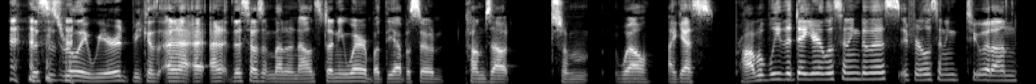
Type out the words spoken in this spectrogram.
this is really weird because and I, I, this hasn't been announced anywhere, but the episode comes out some well, I guess probably the day you're listening to this. If you're listening to it on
